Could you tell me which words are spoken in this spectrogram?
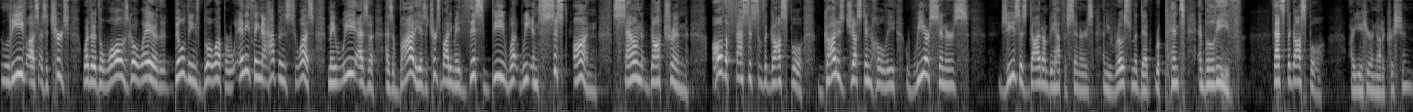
leave us as a church, whether the walls go away or the buildings blow up or anything that happens to us. May we, as a, as a body, as a church body, may this be what we insist on sound doctrine, all the facets of the gospel. God is just and holy. We are sinners. Jesus died on behalf of sinners and he rose from the dead. Repent and believe. That's the gospel. Are you here and not a Christian?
